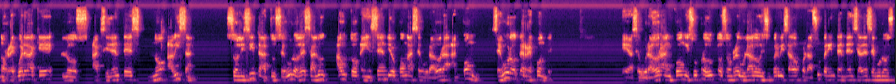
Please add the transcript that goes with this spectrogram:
nos recuerda que los accidentes no avisan. Solicita tu seguro de salud, auto e incendio con aseguradora Ancon. Seguro te responde. Eh, aseguradora Ancon y sus productos son regulados y supervisados por la Superintendencia de Seguros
